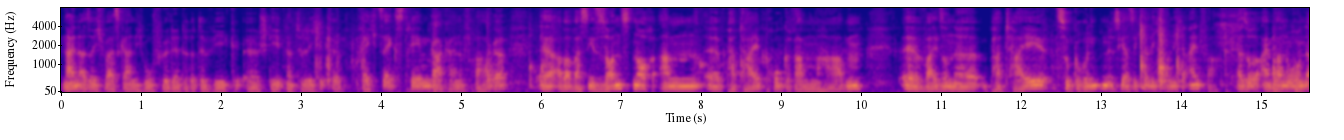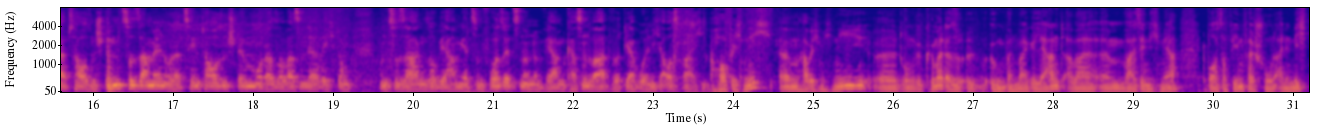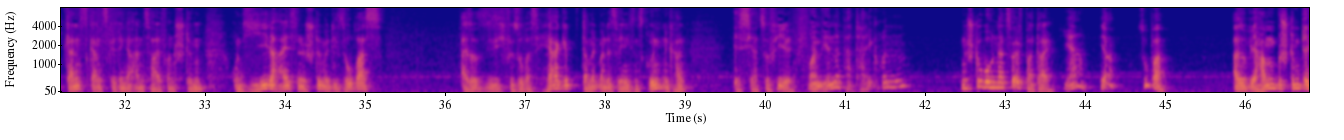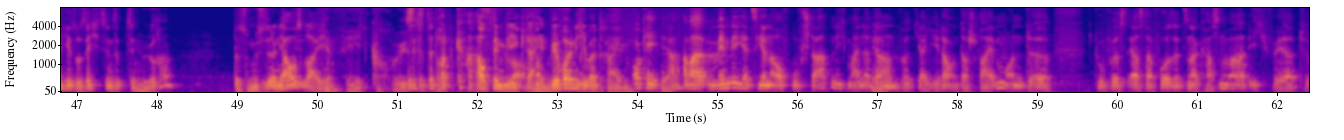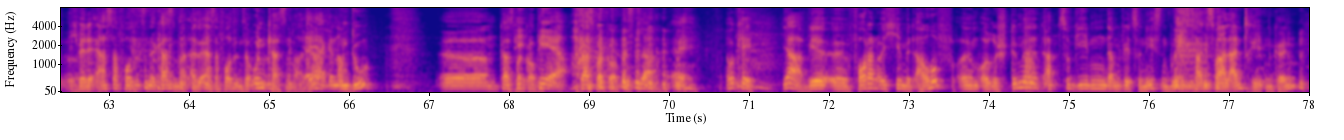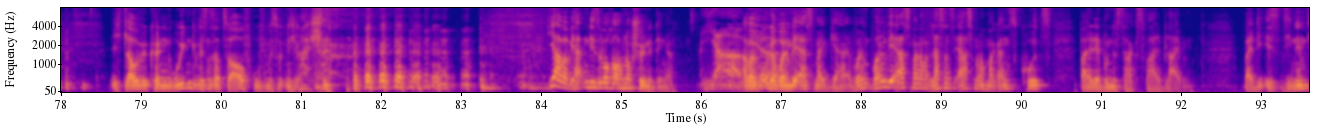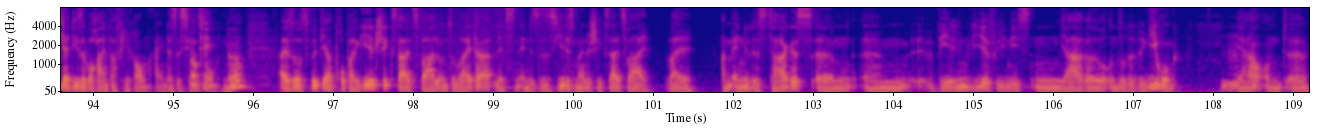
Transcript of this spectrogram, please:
Nein, also ich weiß gar nicht, wofür der dritte Weg äh, steht. Natürlich äh, rechtsextrem, gar keine Frage. Äh, aber was Sie sonst noch am äh, Parteiprogramm haben, äh, weil so eine Partei zu gründen ist ja sicherlich auch nicht einfach. Also einfach nur 100.000 Stimmen zu sammeln oder 10.000 Stimmen oder sowas in der Richtung und zu sagen, so, wir haben jetzt einen Vorsitzenden und wir haben einen Kassenwart, wird ja wohl nicht ausreichen. Hoffe ich nicht. Ähm, Habe ich mich nie äh, drum gekümmert, also äh, irgendwann mal gelernt, aber ähm, weiß ich nicht mehr. Du brauchst auf jeden Fall schon eine nicht ganz, ganz geringe Anzahl von Stimmen und jede einzelne Stimme, die sowas, also die sich für sowas hergibt, damit man das wenigstens gründen kann, ist ja zu viel. Wollen wir eine Partei gründen? Eine Stube 112 Partei. Ja. Ja, super. Also wir haben bestimmt ja hier so 16, 17 Hörer. Das müsste dann ja ausreichen. Der weltgrößte Podcast. Auf dem Weg dahin. Wir wollen nicht übertreiben. Okay, ja? aber wenn wir jetzt hier einen Aufruf starten, ich meine, dann ja. wird ja jeder unterschreiben und äh, du wirst erster Vorsitzender Kassenwart, ich werde... Äh, ich werde erster Vorsitzender Kassenwart, also erster Vorsitzender und Kassenwart. ja, ja, ja, genau. Und du? Äh, Kasperkopf. PR. Kasperkopf, ist klar. Ey. Okay. Ja, wir äh, fordern euch hiermit auf, ähm, eure Stimme abzugeben, damit wir zur nächsten Bundestagswahl antreten können. Ich glaube, wir können ruhigen Gewissens dazu aufrufen, es wird nicht reichen. ja, aber wir hatten diese Woche auch noch schöne Dinge. Ja, aber wir, oder wollen wir erstmal gerne wollen, wollen wir erstmal noch lass uns erstmal noch mal ganz kurz bei der Bundestagswahl bleiben. Weil die ist die nimmt ja diese Woche einfach viel Raum ein, das ist ja okay. so, ne? Also es wird ja propagiert, Schicksalswahl und so weiter. Letzten Endes ist es jedes Mal eine Schicksalswahl, weil am Ende des Tages ähm, ähm, wählen wir für die nächsten Jahre unsere Regierung. Mhm. Ja, und äh,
